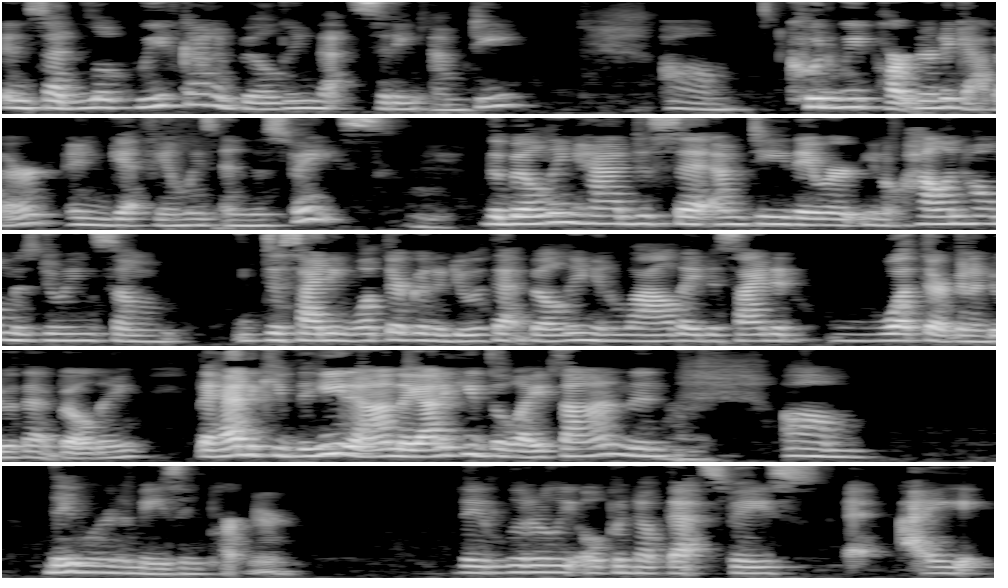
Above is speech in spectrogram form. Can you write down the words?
and said look we've got a building that's sitting empty um, could we partner together and get families in the space Mm. the building had to sit empty they were you know holland home is doing some deciding what they're going to do with that building. And while they decided what they're going to do with that building, they had to keep the heat on. They got to keep the lights on. And Right. um, they were an amazing partner. They literally opened up that space. I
